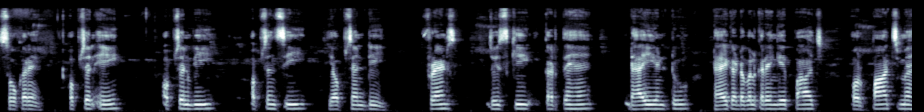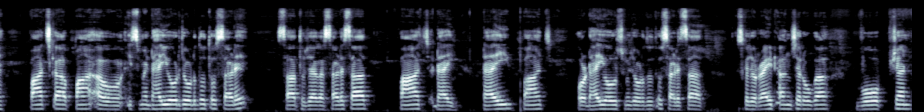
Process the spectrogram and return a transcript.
शो करें। Option A, option B, option C या ऑप्शन डी। फ्रेंड्स, जो इसकी करते हैं, ढाई इंटू ढाई का डबल करेंगे, पाँच। और पाँच में, पाँच का पा इसमें ढाई और जोड़ दो तो साढ़े सात हो जाएगा। साढ़े सात, पाँच, ढाई ढाई, पाँच और ढाई और उसमें जोड़ दो तो साढ़े सात। इसका जो राइट आंसर होगा, वो ऑप्शन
